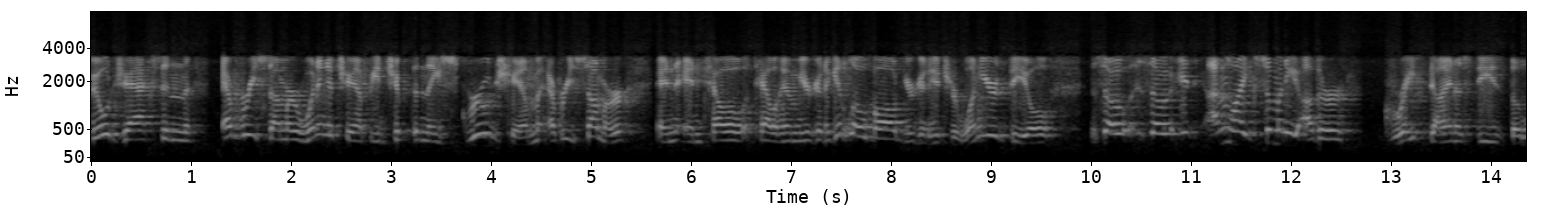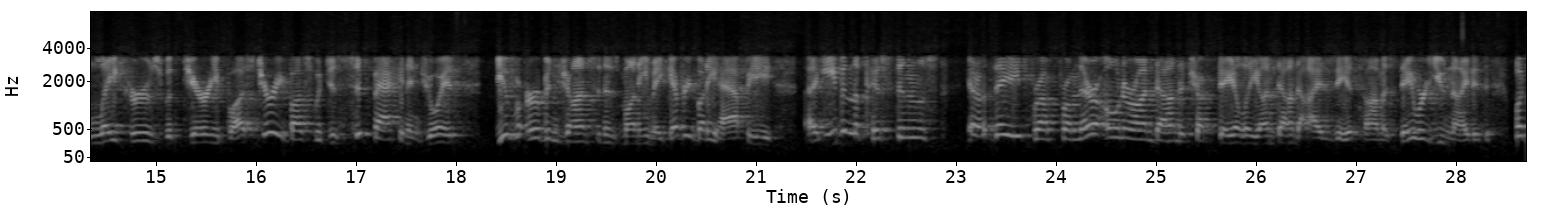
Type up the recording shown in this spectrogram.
Phil Jackson every summer winning a championship, then they scrooge him every summer and, and tell tell him you're to get lowballed, you're to get your one year deal. So so it, unlike so many other great dynasties, the Lakers with Jerry Buss. Jerry Buss would just sit back and enjoy it, give Earvin Johnson his money, make everybody happy. Uh, even the Pistons, you know, they from from their owner on down to Chuck Daly, on down to Isiah Thomas, they were united. But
